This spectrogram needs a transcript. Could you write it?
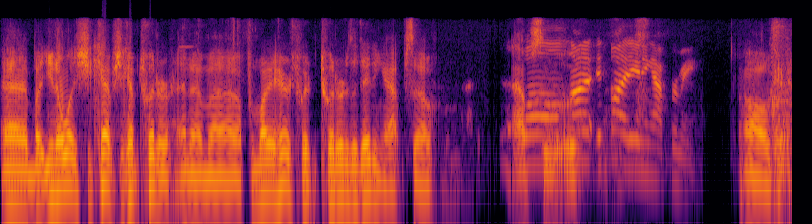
Uh, but you know what? She kept she kept Twitter, and um, uh, from what I hear, Twi- Twitter is a dating app. So, Absolutely. well not, it's not a dating app for me oh, okay.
